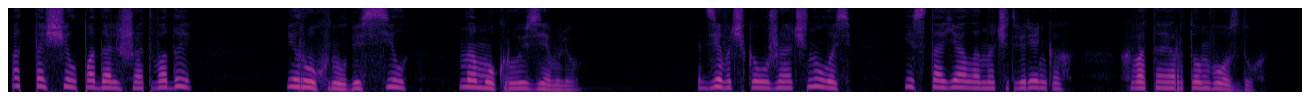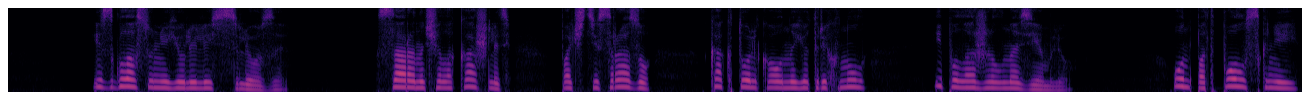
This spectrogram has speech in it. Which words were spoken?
оттащил подальше от воды и рухнул без сил на мокрую землю. Девочка уже очнулась и стояла на четвереньках, хватая ртом воздух. Из глаз у нее лились слезы. Сара начала кашлять почти сразу, как только он ее тряхнул и положил на землю. Он подполз к ней,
